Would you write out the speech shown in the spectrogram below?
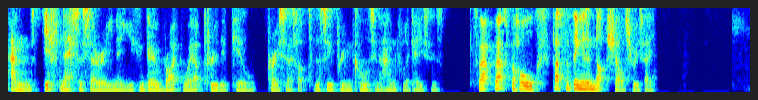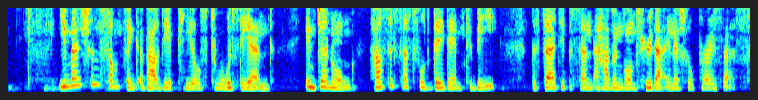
And if necessary, you know, you can go right the way up through the appeal process up to the Supreme Court in a handful of cases. So that, that's the whole, that's the thing in a nutshell, should we say? You mentioned something about the appeals towards the end. In general, how successful did they tend to be? The 30% that haven't gone through that initial process?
